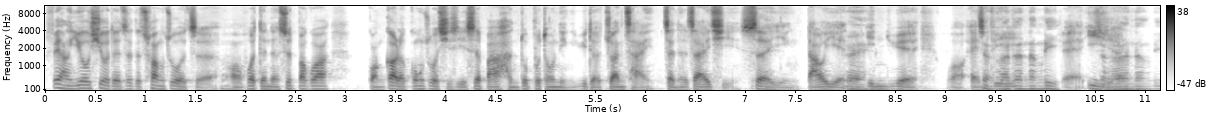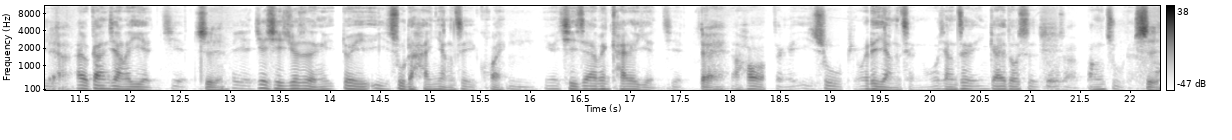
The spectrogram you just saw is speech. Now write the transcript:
非常优秀的这个创作者哦，或等等，是包括广告的工作，其实也是把很多不同领域的专才整合在一起，摄影、导演、音乐、哦整合的能力，对艺整合的能力。啊，还有刚刚讲的眼界，是，眼界其实就是等于对艺术的涵养这一块，嗯，因为其实在那边开了眼界，对，然后整个艺术品味的养成，我想这个应该都是多少有帮助的。是。哦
